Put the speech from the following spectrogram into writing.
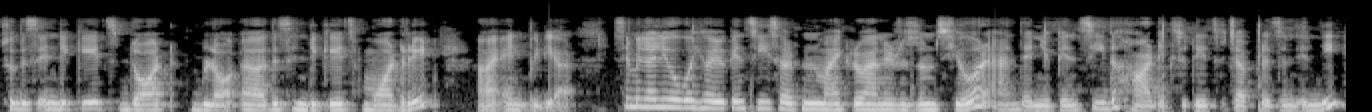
So this indicates dot blot, uh, this indicates moderate uh, NPDR. Similarly, over here, you can see certain microaneurysms here and then you can see the hard exudates which are present in the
